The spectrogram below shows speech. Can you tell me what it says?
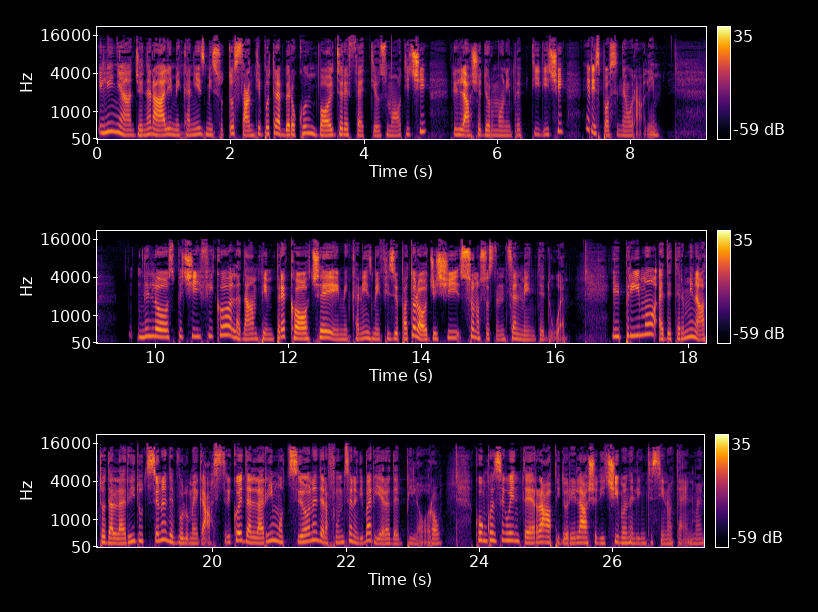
In linea generale i meccanismi sottostanti potrebbero coinvolgere effetti osmotici, rilascio di ormoni peptidici e risposte neurali. Nello specifico, la dumping precoce e i meccanismi fisiopatologici sono sostanzialmente due. Il primo è determinato dalla riduzione del volume gastrico e dalla rimozione della funzione di barriera del piloro, con conseguente rapido rilascio di cibo nell'intestino tenue.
